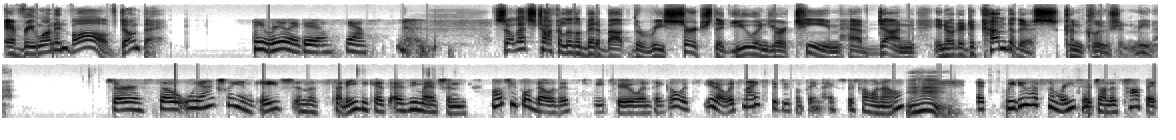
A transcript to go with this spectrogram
everyone involved, don't they? They really do, yeah. So let's talk a little bit about the research that you and your team have done in order to come to this conclusion, Mina. Sure. So we actually engaged in the study because, as you mentioned, most people know this to be true and think, oh, it's you know, it's nice to do something nice for someone else. Mm-hmm. And we do have some research on this topic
